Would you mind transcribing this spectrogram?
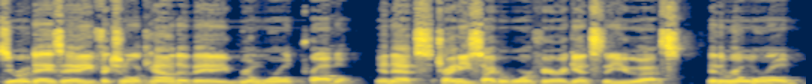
Zero Day is a fictional account of a real-world problem, and that's Chinese cyber warfare against the U.S. In the real world,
